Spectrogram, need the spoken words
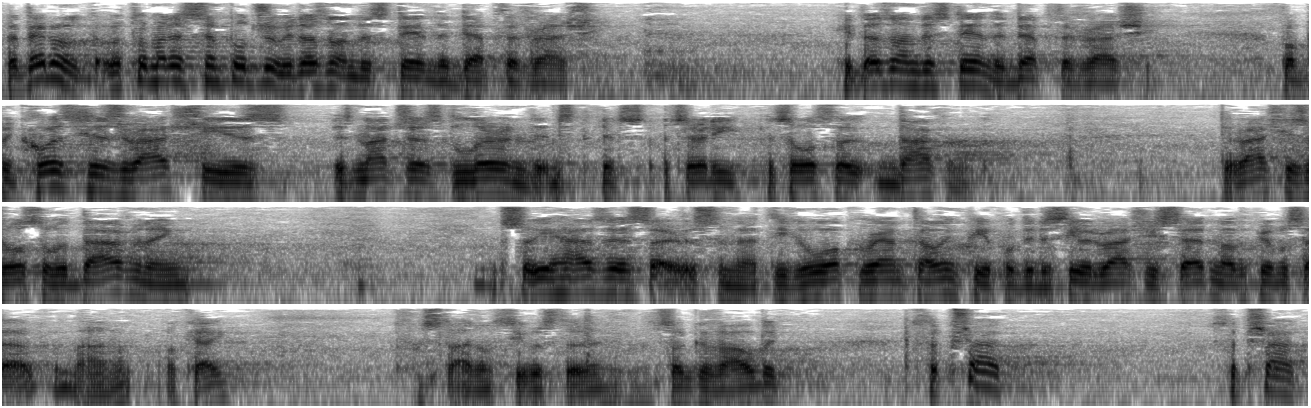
But they don't, we're talking about a simple Jew. He doesn't understand the depth of Rashi. He doesn't understand the depth of Rashi. But because his Rashi is, is not just learned, it's, it's, it's already, it's also davened. The Rashi is also with davening, so he has a service in that. He can walk around telling people, did you see what Rashi said? And other people say, oh, okay, okay. I don't see what's the, so gewaldig. It's the pshat. Pshat.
